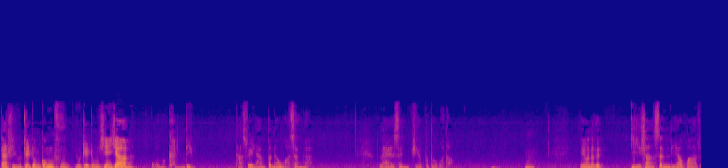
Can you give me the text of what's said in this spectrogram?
但是有这种功夫，有这种现象呢，我们肯定，他虽然不能往生啊，来生绝不堕恶道，嗯，因为那个地上生莲花的，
